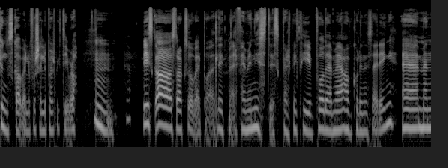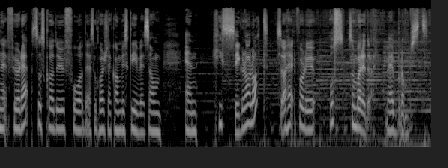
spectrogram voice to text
kunnskap eller forskjellige perspektiver, da. Mm. Vi skal straks over på et litt mer feministisk perspektiv på det med avkolonisering. Eh, men før det så skal du få det som kanskje kan beskrives som en hissig glad låt. Så her får du oss som bare drar, med blomst.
